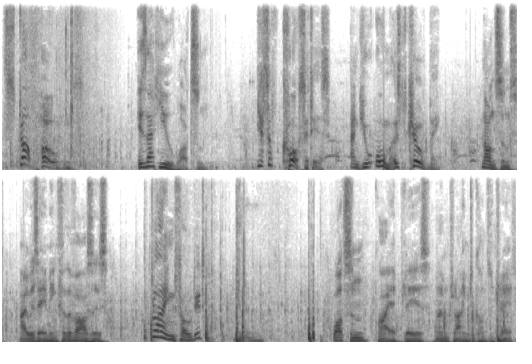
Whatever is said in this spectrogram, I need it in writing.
Stop, Holmes! Is that you, Watson? Yes, of course it is. And you almost killed me. Nonsense. I was aiming for the vases. Blindfolded? Watson, quiet, please. I'm trying to concentrate.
